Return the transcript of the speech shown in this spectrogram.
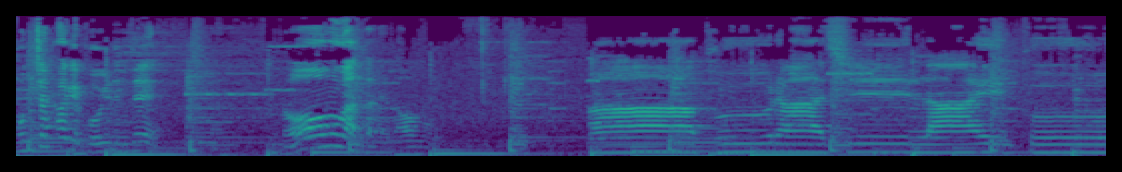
복잡하게 보이는데 너무 간단해 너무. 아 브라질 라이프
